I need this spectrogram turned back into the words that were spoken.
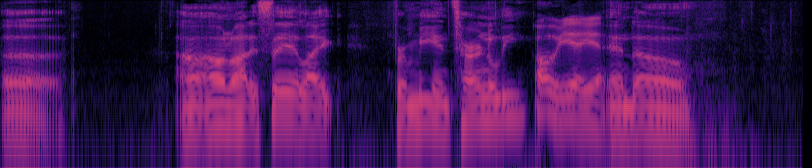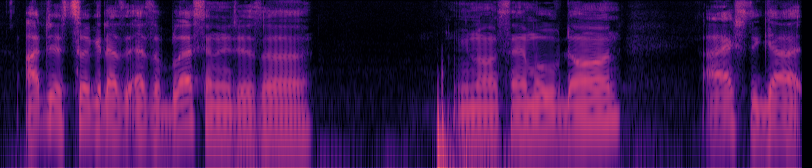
uh I I don't know how to say it like for me internally Oh, yeah, yeah. and um I just took it as as a blessing and just uh you know what I'm saying moved on. I actually got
